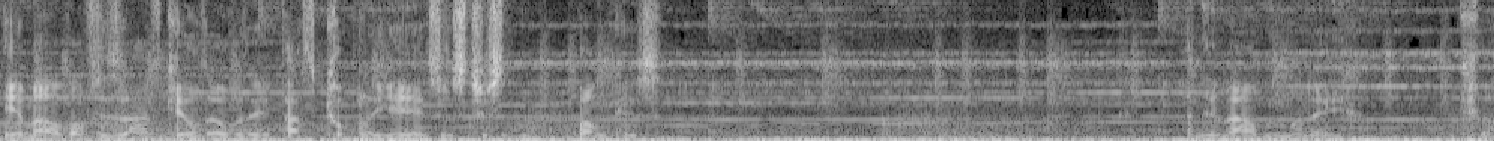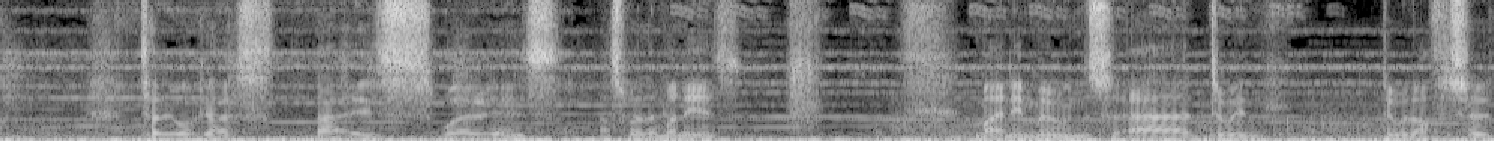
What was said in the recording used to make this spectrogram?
the amount of officers I've killed over the past couple of years is just bonkers. And the amount of money. Tell you what, guys, that is where it is. That's where the money is. Mining moons are doing doing officer,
